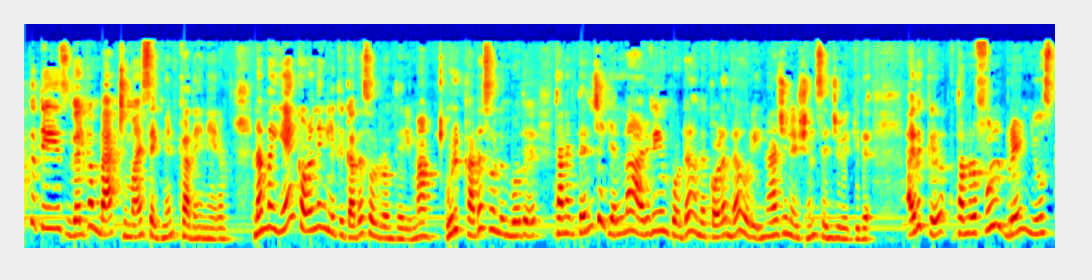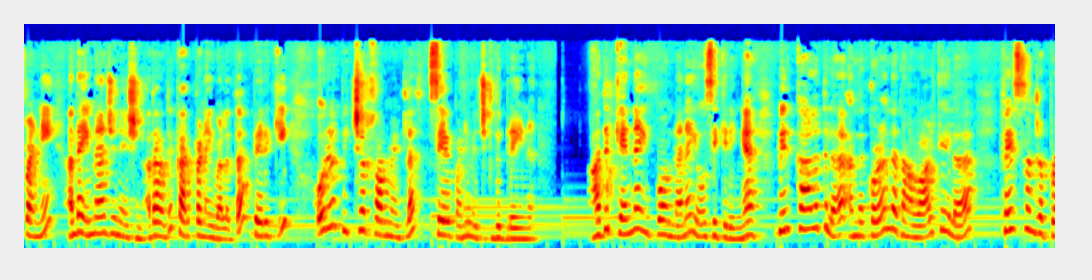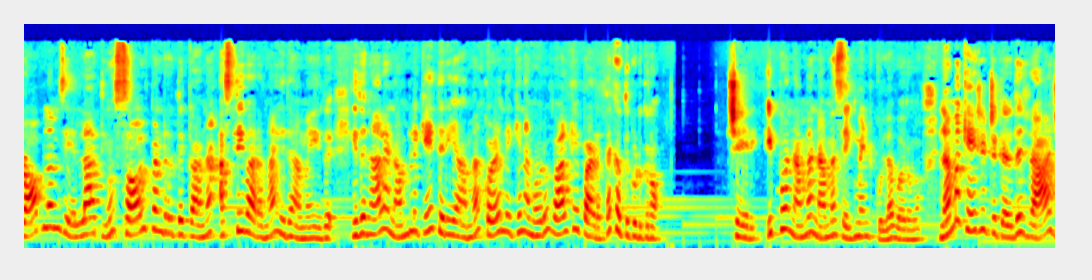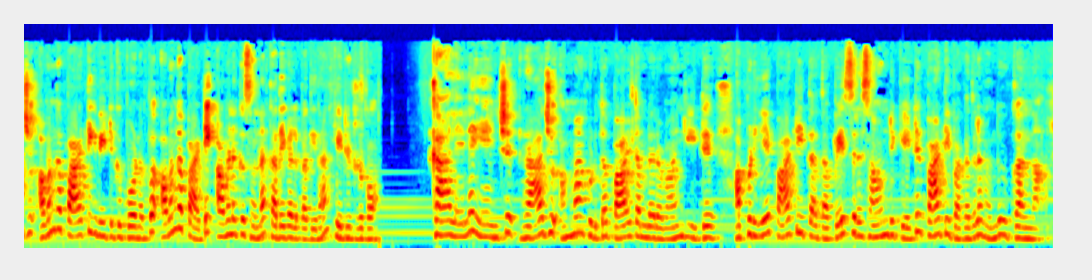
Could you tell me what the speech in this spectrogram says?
Hi குட்டீஸ் welcome back to my segment கதை நேரம் நம்ம ஏன் குழந்தைங்களுக்கு கதை சொல்றோம் தெரியுமா? ஒரு கதை சொல்லும்போது தனக்கு தெரிஞ்ச எல்லா அறிவையும் போட்டு அந்த குழந்தை ஒரு இமேஜினேஷன் செஞ்சு வைக்குது. அதுக்கு தன்னோட ஃபுல் பிரெயின் யூஸ் பண்ணி அந்த இமேஜினேஷன் அதாவது கற்பனை வளத்தை பெருக்கி ஒரு பிக்சர் ஃபார்மேட்ல சேவ் பண்ணி வச்சுக்குது பிரெயின் அதுக்கு என்ன இப்போ தானே யோசிக்கிறீங்க? பிற்காலத்துல அந்த குழந்தை தான் வாழ்க்கையில ஃபேஸ் பண்ற ப்ராப்ளம்ஸ் எல்லாத்தையும் சால்வ் பண்றதுக்கான அஸ்திவாரமா இது அமையுது. இதனால நம்மளுக்கே தெரியாம குழந்தைக்கு நம்ம ஒரு வாழ்க்கை பாடத்தை கத்துக் கொடுக்குறோம். சரி இப்போ நம்ம நம்ம செக்மெண்ட்குள்ள வருவோம். நம்ம கேட்டுட்டு இருக்கிறது ராஜு அவங்க பாட்டி வீட்டுக்கு போனப்போ அவங்க பாட்டி அவனுக்கு சொன்ன கதைகளை பத்தி தான் கேட்டுட்டு இருக்கோம் காலையில ஏஞ்சு ராஜு அம்மா கொடுத்த பால் டம்ளரை வாங்கிட்டு அப்படியே பாட்டி தாத்தா பேசுற சவுண்டு கேட்டு பாட்டி பக்கத்துல வந்து உட்கார்ந்தான்.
